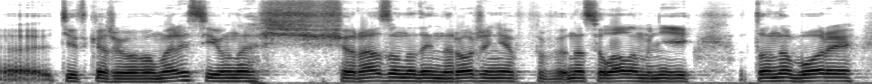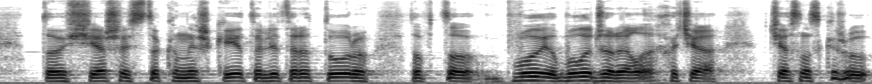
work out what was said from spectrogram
е, тітка живе в Америці, і вона щоразу на день народження насилала мені то набори, то ще щось, то книжки, то літературу. Тобто були, були джерела, хоча, чесно скажу,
